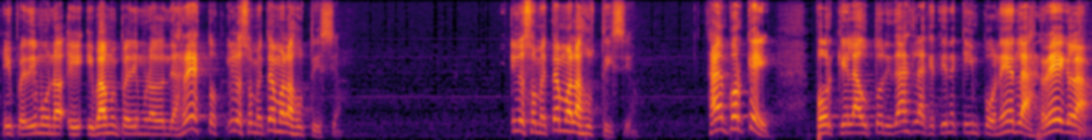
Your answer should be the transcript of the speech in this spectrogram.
y pedimos una, y vamos y pedimos una orden de arresto y lo sometemos a la justicia. Y lo sometemos a la justicia. ¿Saben por qué? Porque la autoridad es la que tiene que imponer las reglas.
